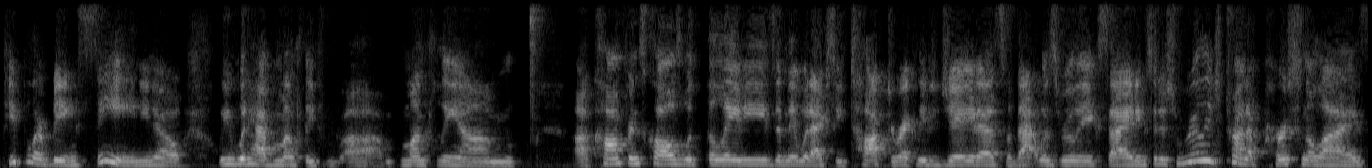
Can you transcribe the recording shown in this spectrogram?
people are being seen. You know, we would have monthly uh, monthly um, uh, conference calls with the ladies, and they would actually talk directly to Jada. So that was really exciting. So just really trying to personalize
